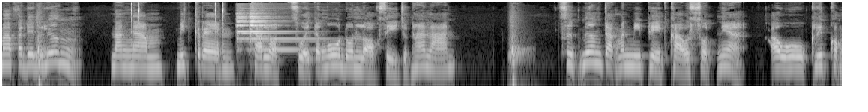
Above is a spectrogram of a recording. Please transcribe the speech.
มาประเด็นเรื่องนางงามมิดแกรน ชาร์ลอตสวยแต่โง่โดนหลอก 4.5 ล้าน สืบเนื่องจากมันมีเพจข่าวสดเนี่ย เอาคลิปของ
